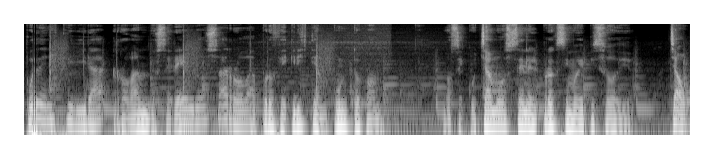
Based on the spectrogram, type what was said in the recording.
pueden escribir a robandocerebros.profecristian.com. Nos escuchamos en el próximo episodio. ¡Chao!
